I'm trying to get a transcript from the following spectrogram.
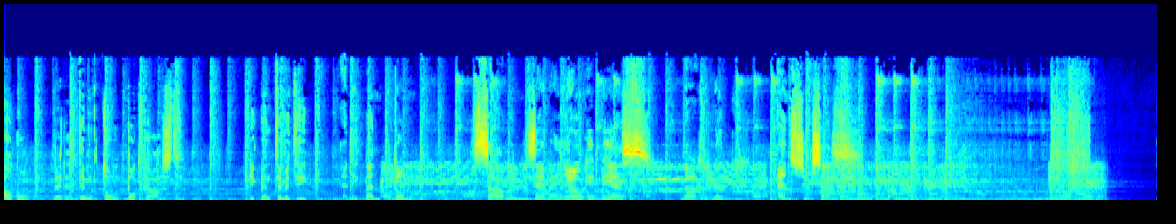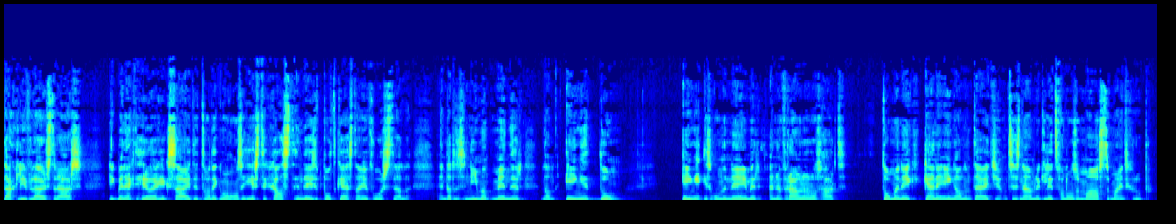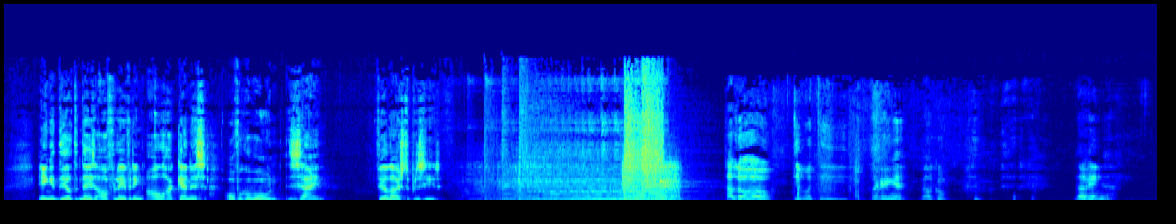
Welkom bij de Tim Tom Podcast. Ik ben Timothy. En ik ben Tom. Samen zijn wij jouw GPS naar geluk en succes. Dag lieve luisteraars. Ik ben echt heel erg excited, want ik mag onze eerste gast in deze podcast aan je voorstellen. En dat is niemand minder dan Inge Dom. Inge is ondernemer en een vrouw naar ons hart. Tom en ik kennen Inge al een tijdje, want ze is namelijk lid van onze mastermind groep. Inge deelt in deze aflevering al haar kennis over gewoon zijn. Veel luisterplezier. Hallo, Timothy. Dag Inge, welkom. Daar gingen.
